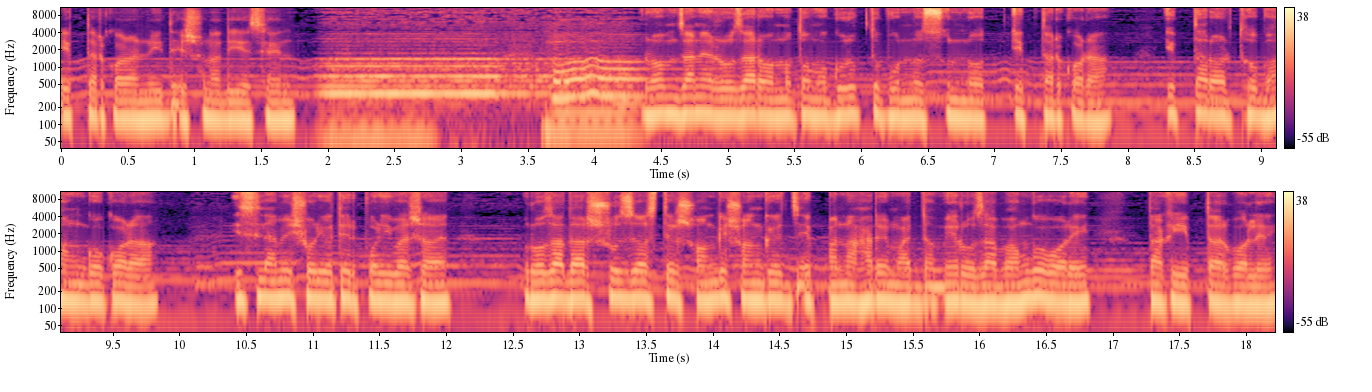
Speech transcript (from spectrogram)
ইফতার করার নির্দেশনা দিয়েছেন? রমজানের রোজার অন্যতম গুরুত্বপূর্ণ সুন্নত ইফতার করা। ইফতার অর্থ ভঙ্গ করা। ইসলামী শরীয়তের পরিভাষায়, রোজাদার সূর্যাস্তের সঙ্গে সঙ্গে যে পানাহারের মাধ্যমে রোজা ভঙ্গ করে, তাকে ইফতার বলে।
